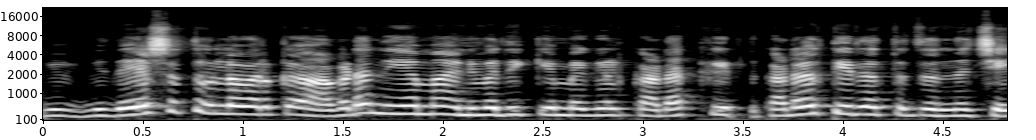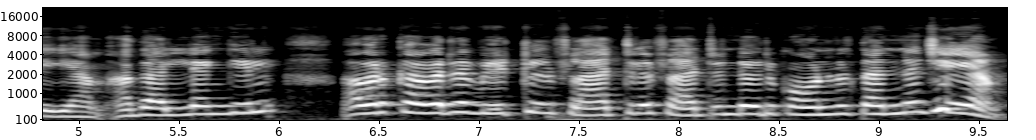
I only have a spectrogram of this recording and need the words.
വിദേശത്തുള്ളവർക്ക് അവിടെ നിയമം അനുവദിക്കുമെങ്കിൽ കടക്കി കടൽ തീരത്ത് ചെന്ന് ചെയ്യാം. അതല്ലെങ്കിൽ അവർക്ക് അവരുടെ വീട്ടിൽ ഫ്ലാറ്റിൽ ഫ്ലാറ്റിന്റെ ഒരു കോണിൽ തന്നെ ചെയ്യാം.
